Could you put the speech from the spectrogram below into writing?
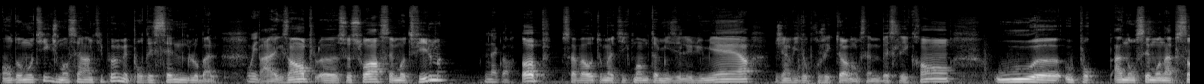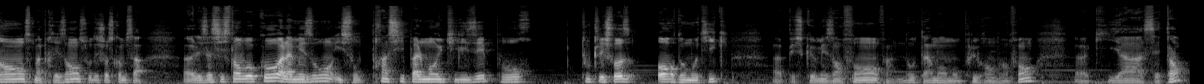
en domotique, je m'en sers un petit peu, mais pour des scènes globales. Par exemple, euh, ce soir, c'est mode film. D'accord. Hop, ça va automatiquement me tamiser les lumières. J'ai un vidéoprojecteur, donc ça me baisse l'écran. Ou, ou pour annoncer mon absence, ma présence, ou des choses comme ça. les assistants vocaux à la maison, ils sont principalement utilisés pour toutes les choses hors domotique. Puisque mes enfants, enfin notamment mon plus grand enfant, qui a 7 ans,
